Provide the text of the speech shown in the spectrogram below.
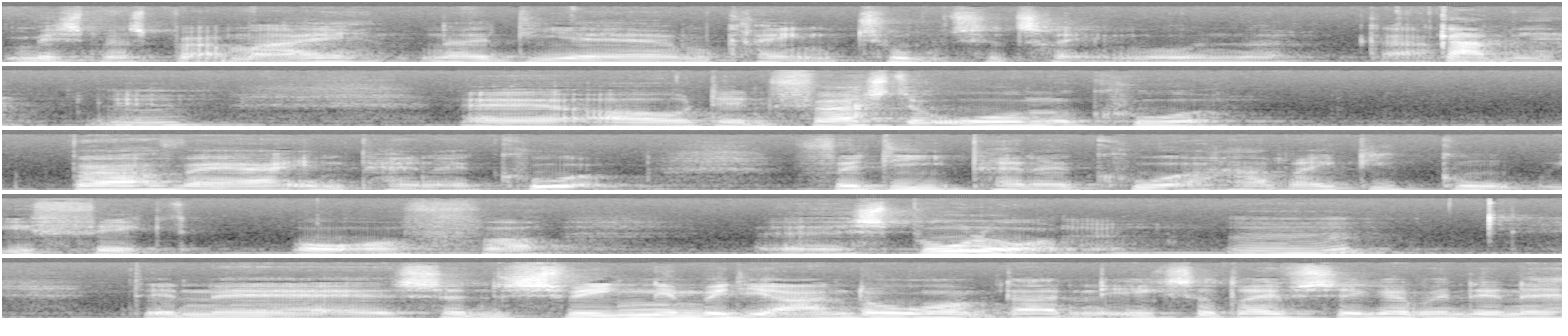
hvis man spørger mig, når de er omkring 2 til tre måneder gamle. Gamle. Ja. Mm. Øh, og den første ormekur bør være en panakur, fordi panakur har rigtig god effekt over for øh, spolormene. Mm. Den er sådan svingende med de andre orm, der er den ikke så driftsikker, men den er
